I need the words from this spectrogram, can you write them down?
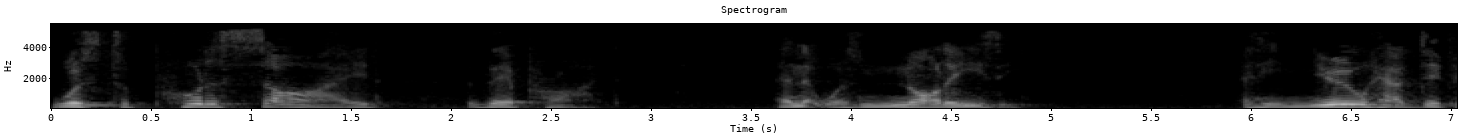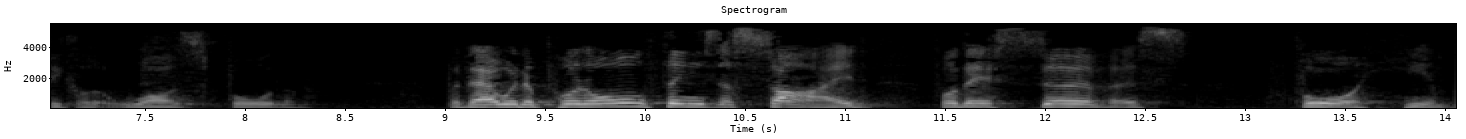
was to put aside their pride. And it was not easy. And he knew how difficult it was for them. But they were to put all things aside for their service for him.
